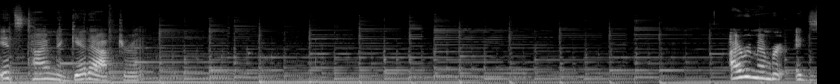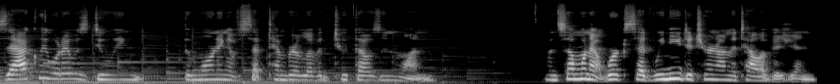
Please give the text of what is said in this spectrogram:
It's time to get after it. I remember exactly what I was doing the morning of September 11, 2001 when someone at work said, We need to turn on the television.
